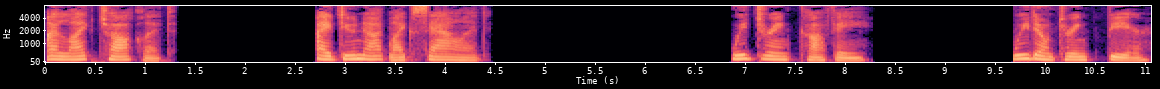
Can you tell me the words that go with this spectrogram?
I like chocolate. I do not like salad. We drink coffee. We don't drink beer.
